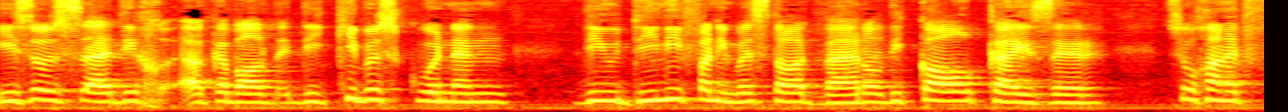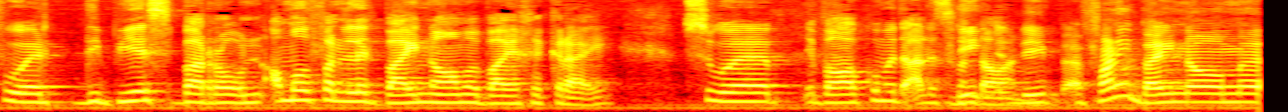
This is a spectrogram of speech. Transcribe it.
Hiersoos uh, die ek wel die Kibus koning, die Houdini van die misdaad wêreld, die Kaal keiser. So gaan dit voort, die beesbaron, almal van hulle byname bygekry. So waar kom dit alles vandaan? Die, die van die byname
